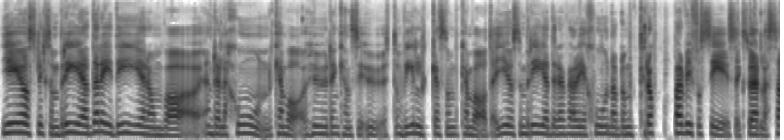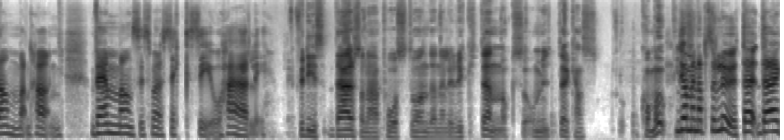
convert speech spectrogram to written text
Ge oss liksom bredare idéer om vad en relation kan vara, hur den kan se ut och vilka som kan vara där. Ge oss en bredare variation av de kroppar vi får se i sexuella sammanhang. Vem anses vara sexig och härlig? För det är där sådana här påståenden eller rykten också och myter kan komma upp. Liksom. Ja men absolut. Där, där,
